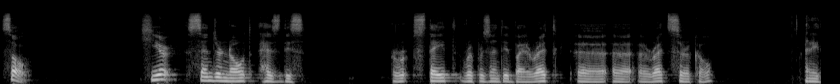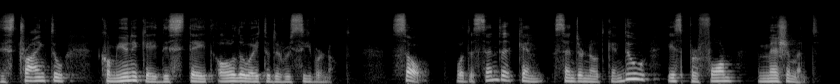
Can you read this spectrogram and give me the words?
So here sender node has this state represented by a red, uh, uh, a red circle and it is trying to communicate this state all the way to the receiver node. So what the sender, can, sender node can do is perform a measurement.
